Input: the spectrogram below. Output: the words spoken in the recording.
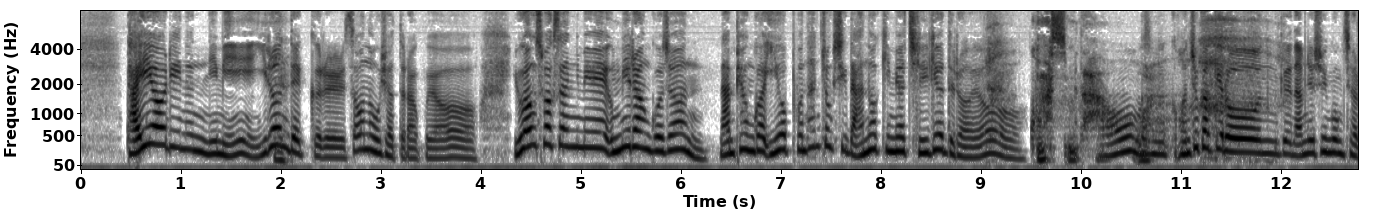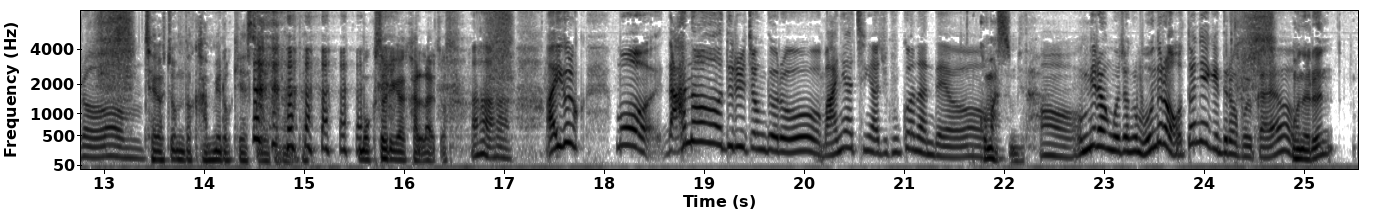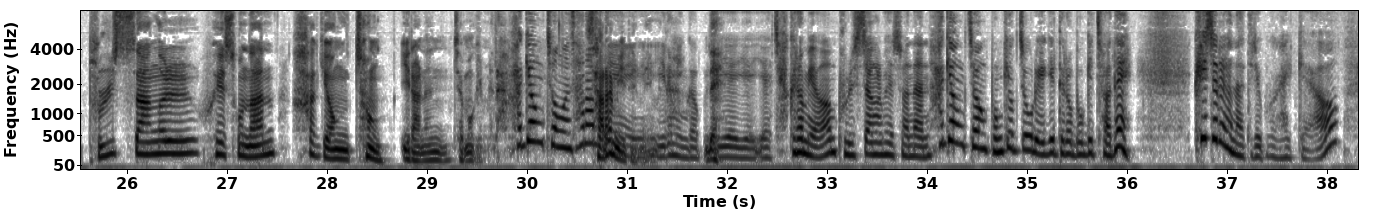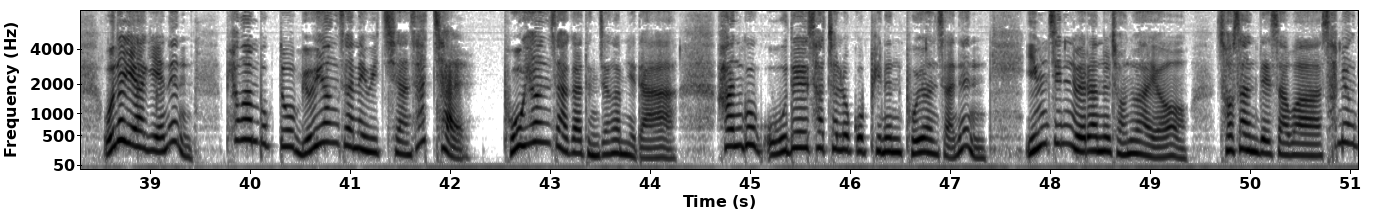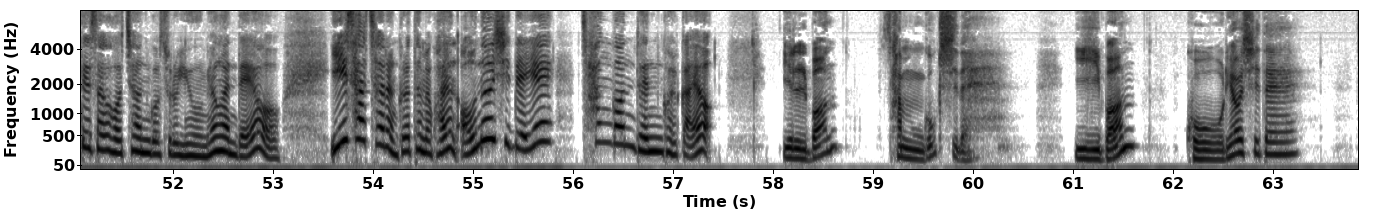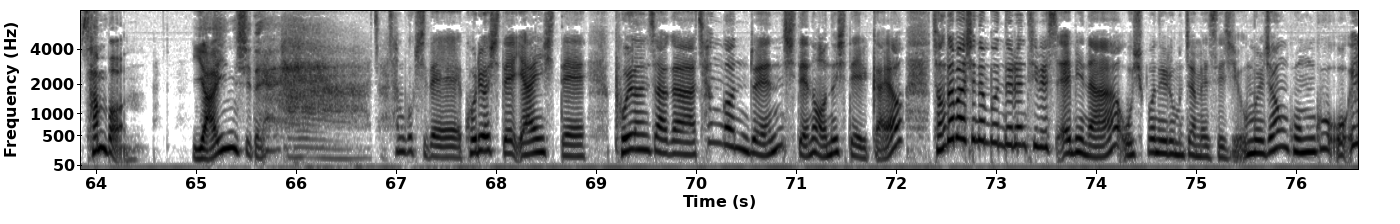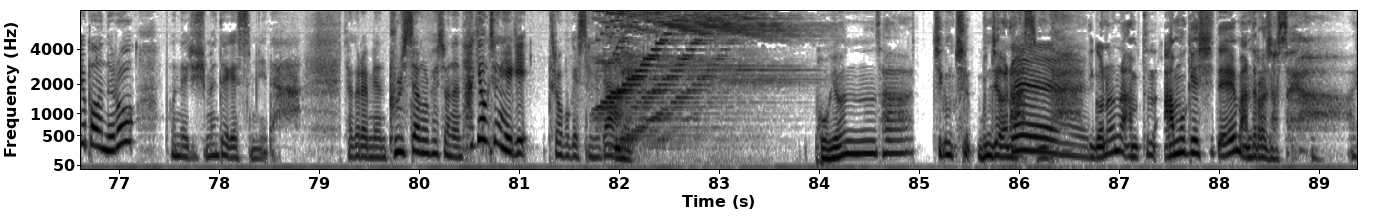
다이어리는 님이 이런 네. 댓글을 써놓으셨더라고요. 유광수 박사님의 은밀한 고전 남편과 이어폰 한쪽씩 나눠 끼며 즐겨 들어요. 고맙습니다. 어, 무슨 건축학개론 그 남녀 주인공처럼. 제가 좀 더 감미롭게 했어야 되는데 목소리가 갈라져서 아, 아, 이걸 뭐 나눠 들을 정도로 마니아층이 아주 굳건한데요. 고맙습니다. 어, 은밀한 고전. 그럼 오늘은 어떤 얘기 들어볼까요? 오늘은 불상을 훼손한 하경청이라는 제목입니다. 하경청은 사람의 사람 이름입니다. 이름인가 보지. 네. 예, 예, 예. 자, 그러면 불상을 훼손한 하경청 본격적으로 얘기 들어보기 전에 퀴즈를 하나 드리고 갈게요. 오늘 이야기에는 평안북도 묘향산에 위치한 사찰, 보현사가 등장합니다. 한국 5대 사찰로 꼽히는 보현사는 임진왜란을 전후하여 서산대사와 삼영대사가 거처한 곳으로 유명한데요. 이 사찰은 그렇다면 과연 어느 시대에 창건된 걸까요? 1번 삼국시대 2번 고려시대 3번 야인시대 아, 자, 삼국시대, 고려시대, 야인시대, 보현사가 창건된 시대는 어느 시대일까요? 정답 아시는 분들은 TBS 앱이나 50번의 1호 문자 메시지 우물정 0951번으로 보내주시면 되겠습니다. 자, 그러면 불상을 훼손한 하경청 얘기 들어보겠습니다. 네. 보현사 지금 질- 문제가 나왔습니다. 네. 이거는 아무튼 암흑의 시대에 만들어졌어요.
